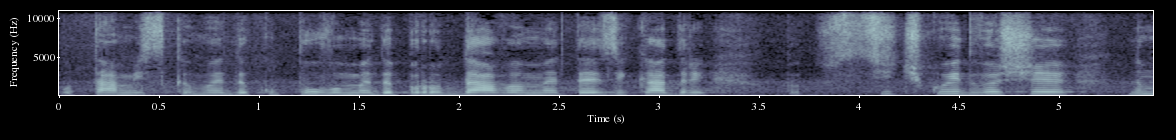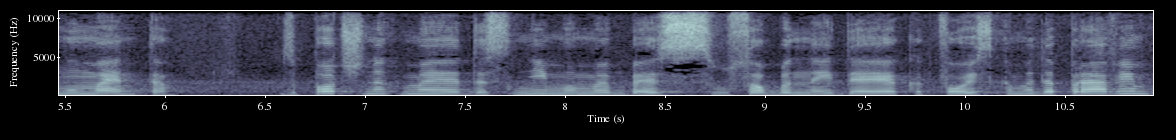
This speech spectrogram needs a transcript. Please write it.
оттам искаме да купуваме, да продаваме тези кадри. Всичко идваше на момента. Започнахме да снимаме без особена идея какво искаме да правим.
